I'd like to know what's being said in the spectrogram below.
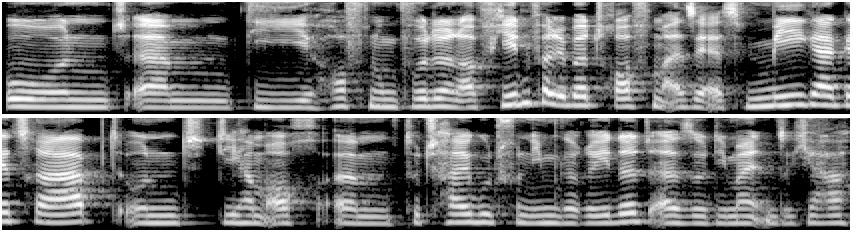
Und ähm, die Hoffnung wurde dann auf jeden Fall übertroffen. Also er ist mega getrabt und die haben auch ähm, total gut von ihm geredet. Also die meinten so, ja,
